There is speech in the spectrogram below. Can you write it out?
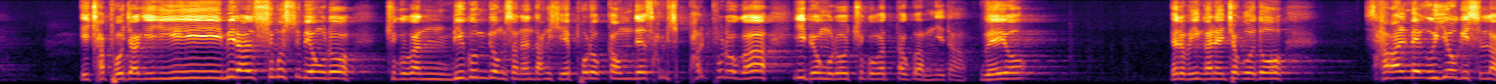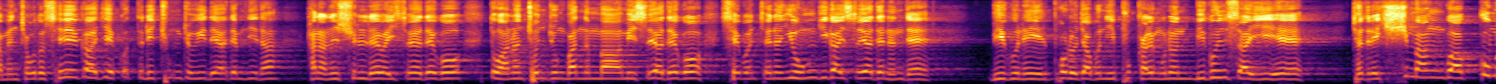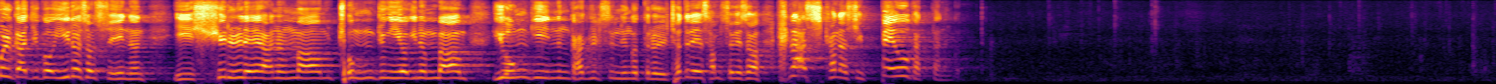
이 자포자기 이 marasmus 병으로 죽어간 미군 병사는 당시에 포로 가운데 38%가 이 병으로 죽어갔다고 합니다. 왜요? 여러분 인간은 적어도 삶의 의욕이 있으려면 적어도 세 가지의 것들이 충족이 돼야 됩니다. 하나는 신뢰가 있어야 되고 또 하나는 존중받는 마음이 있어야 되고 세 번째는 용기가 있어야 되는데 미군의 일 포로 잡은 이 북한군은 미군 사이에 저들의 희망과 꿈을 가지고 일어설 수 있는 이 신뢰하는 마음, 존중이 여기는 마음, 용기 있는 가질 수 있는 것들을 저들의 삶 속에서 하나씩 하나씩 빼어갔다는 겁니다.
